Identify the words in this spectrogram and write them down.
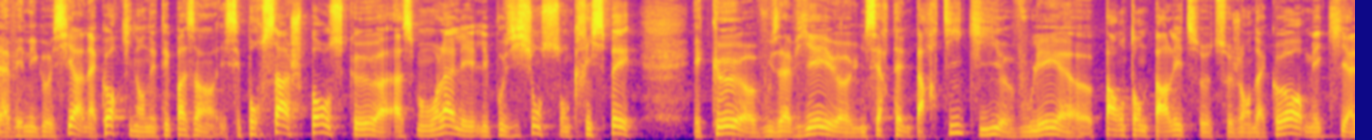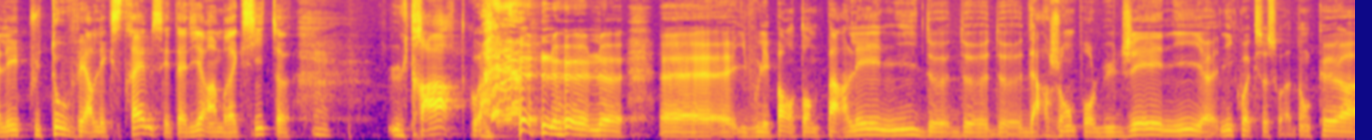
avait négocié un accord qui n'en était pas un. Et c'est pour ça, je pense que à, ce moment-là, les positions se sont crispées et que euh, vous aviez euh, une certaine partie qui euh, voulait euh, pas entendre parler de ce, de ce genre d'accord, mais qui allait plutôt vers l'extrême, c'est-à-dire un Brexit euh, ultra hard, quoi. le, le, euh, il voulait pas entendre parler ni de, d'argent pour le budget, ni, ni quoi que ce soit. Donc, euh,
